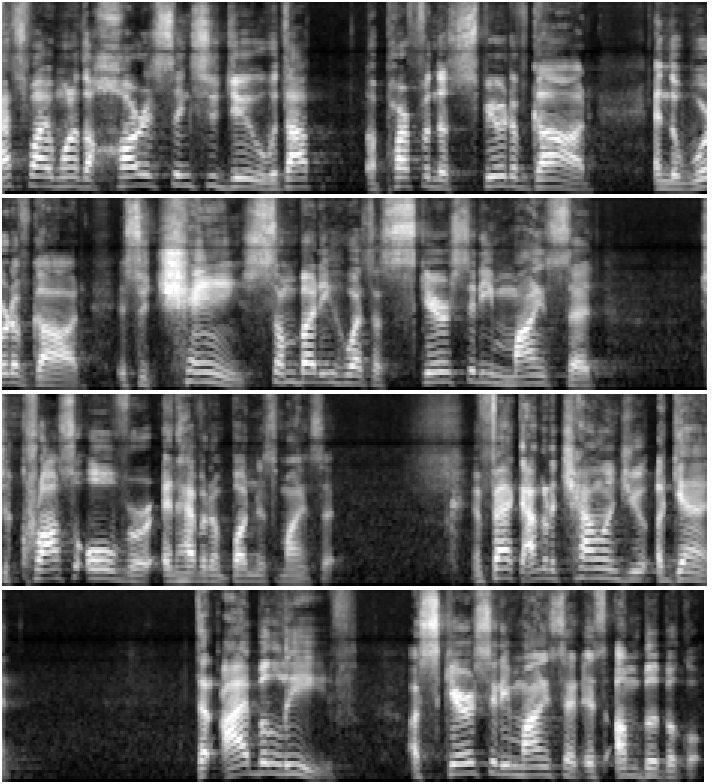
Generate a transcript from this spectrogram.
That's why one of the hardest things to do without apart from the spirit of God and the Word of God is to change somebody who has a scarcity mindset to cross over and have an abundance mindset. In fact, I'm going to challenge you again that I believe a scarcity mindset is unbiblical.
